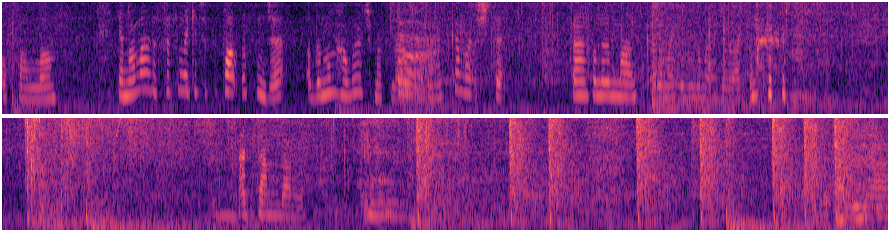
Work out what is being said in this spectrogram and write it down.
Of. Ya normalde sırtındaki tüpü patlatınca adamın hava uçması lazım otomatik ama işte ben sanırım mantık aramayı uzun zaman önce bıraktım. Hadi sen ben mi? Çok ya.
